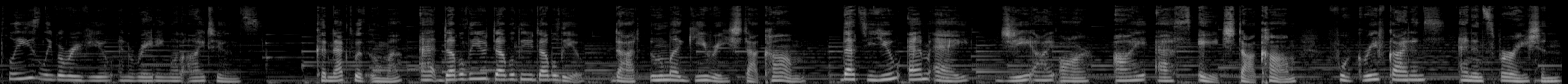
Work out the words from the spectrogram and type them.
please leave a review and rating on iTunes. Connect with Uma at www.umagirish.com. That's U M A G I R I S H.com for grief guidance and inspiration.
